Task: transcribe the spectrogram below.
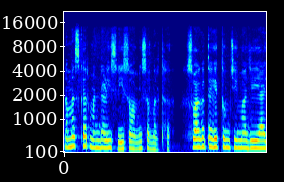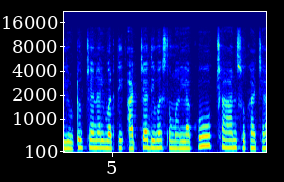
नमस्कार मंडळी श्री स्वामी समर्थ. स्वागत आहे तुमची माझी या यूट्यूब चॅनलवरती आजचा दिवस तुम्हाला खूप छान सुखाच्या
